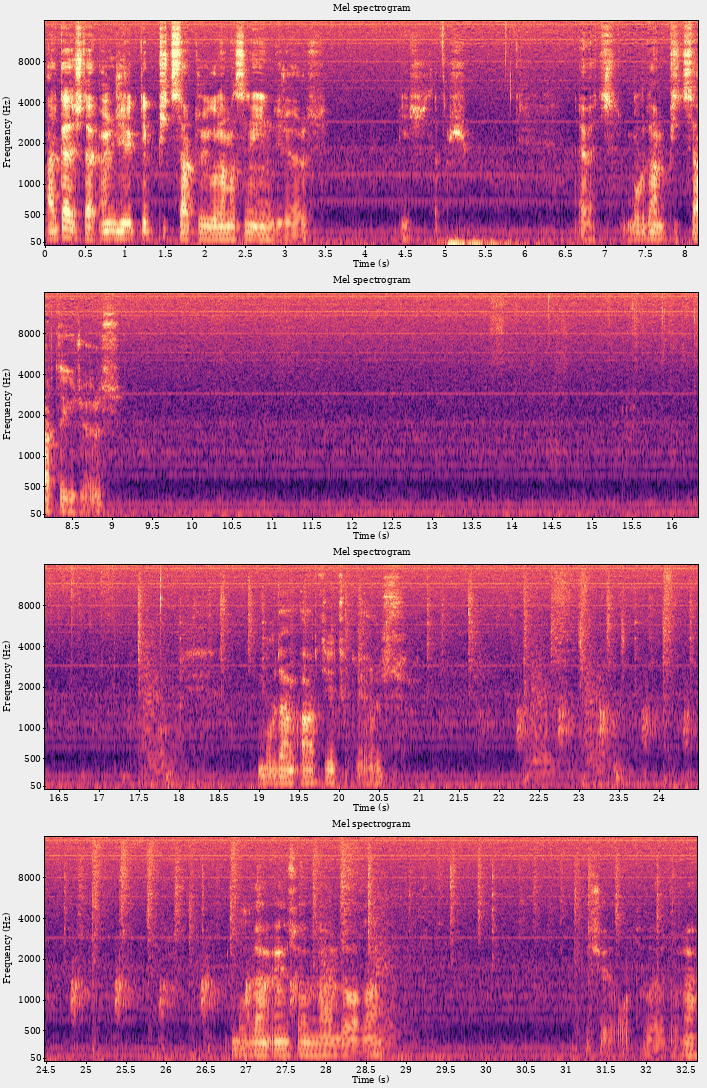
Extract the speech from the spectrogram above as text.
Arkadaşlar öncelikle PixArt uygulamasını indiriyoruz. 1 0 Evet, buradan PixArt'a giriyoruz. Buradan artıya tıklıyoruz. Buradan en sonlarda olan şöyle ortalara doğru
